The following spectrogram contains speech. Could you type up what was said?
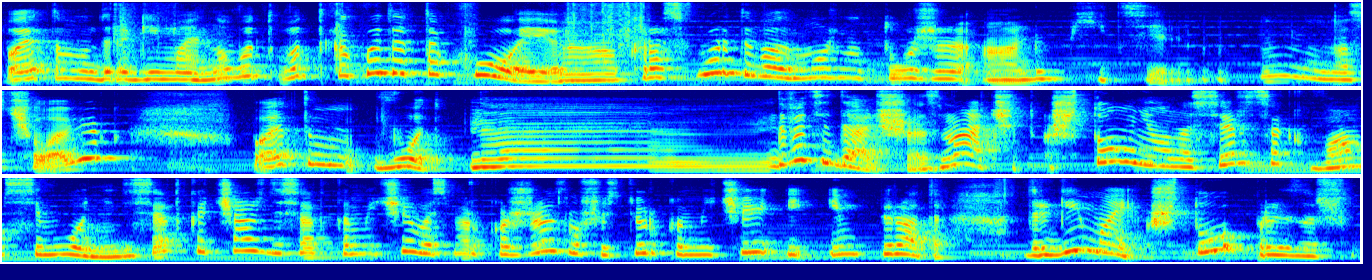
Поэтому, дорогие мои, ну вот, вот какой-то такой э, кроссворды, возможно, тоже э, любитель. Ну, у нас человек, поэтому вот. Давайте дальше. Значит, что у него на сердце к вам сегодня? Десятка чаш, десятка мечей, восьмерка жезлов, шестерка мечей и император. Дорогие мои, что произошло?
